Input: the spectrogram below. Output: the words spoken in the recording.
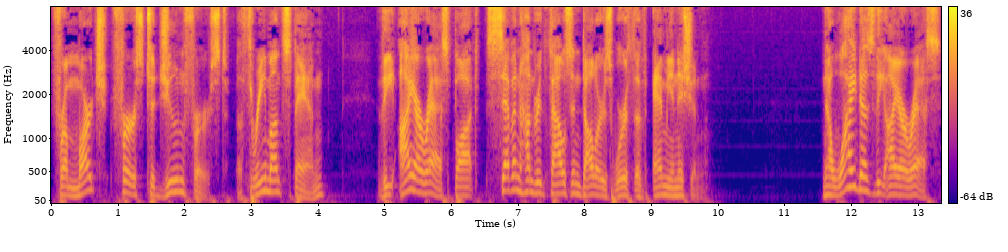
From March 1st to June 1st, a three month span, the IRS bought $700,000 worth of ammunition. Now, why does the IRS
